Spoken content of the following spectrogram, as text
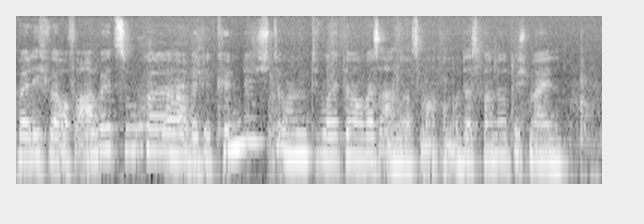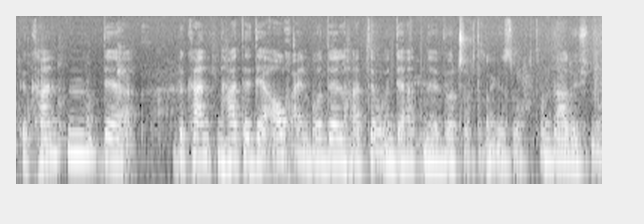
Weil ich war auf Arbeitssuche, habe gekündigt und wollte mal was anderes machen. Und das war nur durch meinen Bekannten, der Bekannten hatte, der auch ein Bordell hatte und der hat eine Wirtschaft drin gesucht. Und dadurch nur.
